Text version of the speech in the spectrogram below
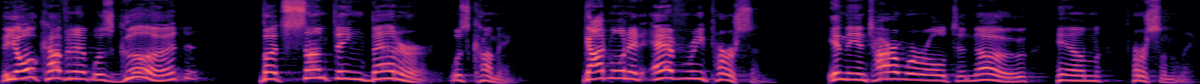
The old covenant was good, but something better was coming. God wanted every person in the entire world to know Him personally.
